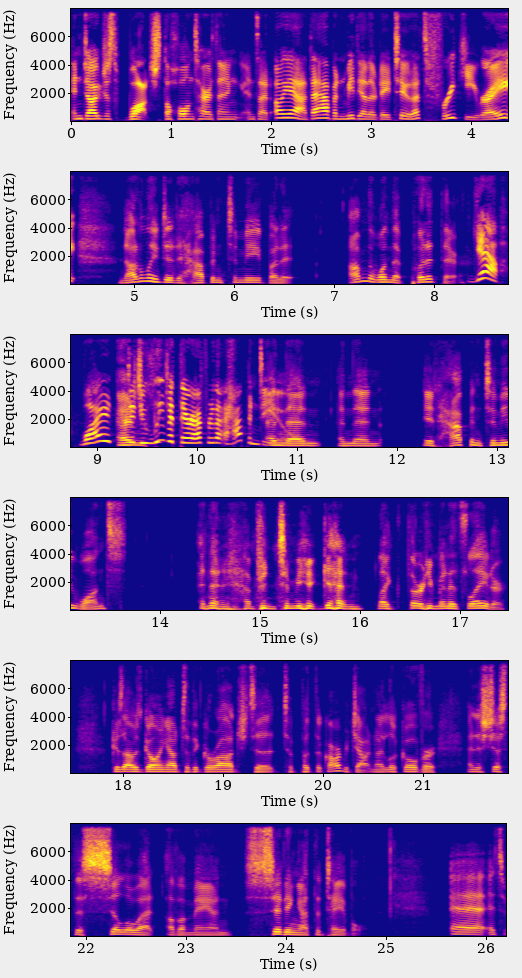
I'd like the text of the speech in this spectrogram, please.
And Doug just watched the whole entire thing and said, "Oh yeah, that happened to me the other day too. That's freaky, right?" Not only did it happen to me, but it I'm the one that put it there. Yeah. Why And- did you leave it there after that happened to you? And then and then it happened to me once, and then it happened to me again like 30 minutes later because I was going out to the garage to to put the garbage out, and I look over and it's just this silhouette of a man sitting at the table. uh, it's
